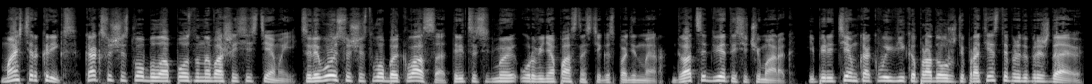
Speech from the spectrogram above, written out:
Мастер Крикс, как существо было опознано вашей системой? Целевое существо Б-класса, 37 уровень опасности, господин мэр. 22 тысячи марок. И перед тем, как вы, Вика, продолжите протесты, предупреждаю.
